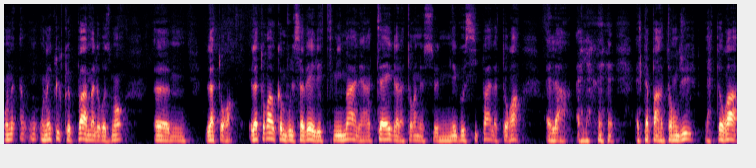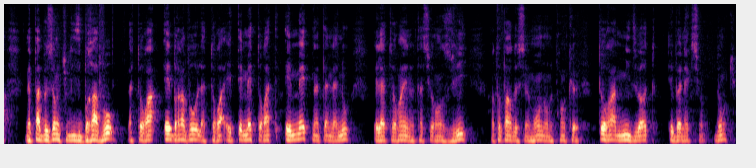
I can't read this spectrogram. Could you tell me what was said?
on n'inculque pas malheureusement euh, la Torah. Et la Torah, comme vous le savez, elle est tmima, elle est intègre. La Torah ne se négocie pas. La Torah, elle a, elle, elle t'a pas attendu. La Torah n'a pas besoin que tu lises bravo. La Torah est bravo. La Torah est émet. Torah émet Nathan Lanou. Et la Torah est notre assurance vie. Quand on part de ce monde, on ne prend que Torah, mitzvot et bonne action. Donc,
